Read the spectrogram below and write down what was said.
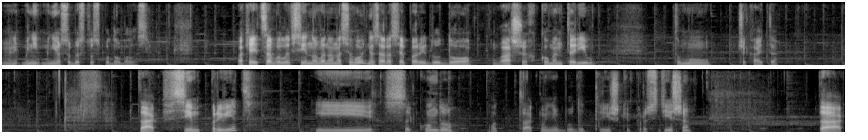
Мені, мені, особисто сподобалось. Окей, це були всі новини на сьогодні. Зараз я перейду до ваших коментарів. Тому чекайте. Так, всім привіт. І секунду. От так мені буде трішки простіше. Так,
